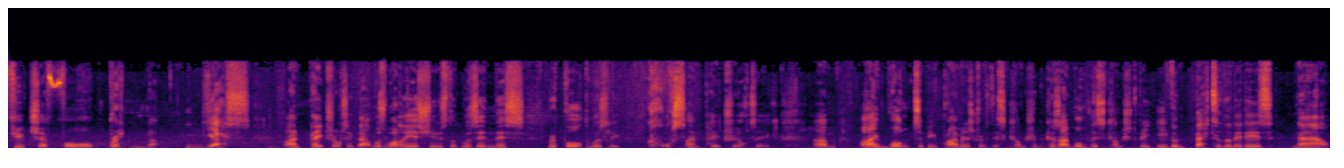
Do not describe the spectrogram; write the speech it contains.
future for Britain. Yes, I'm patriotic. That was one of the issues that was in this report leaked. Of course, I'm patriotic. Um, I want to be Prime Minister of this country because I want this country to be even better than it is now.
